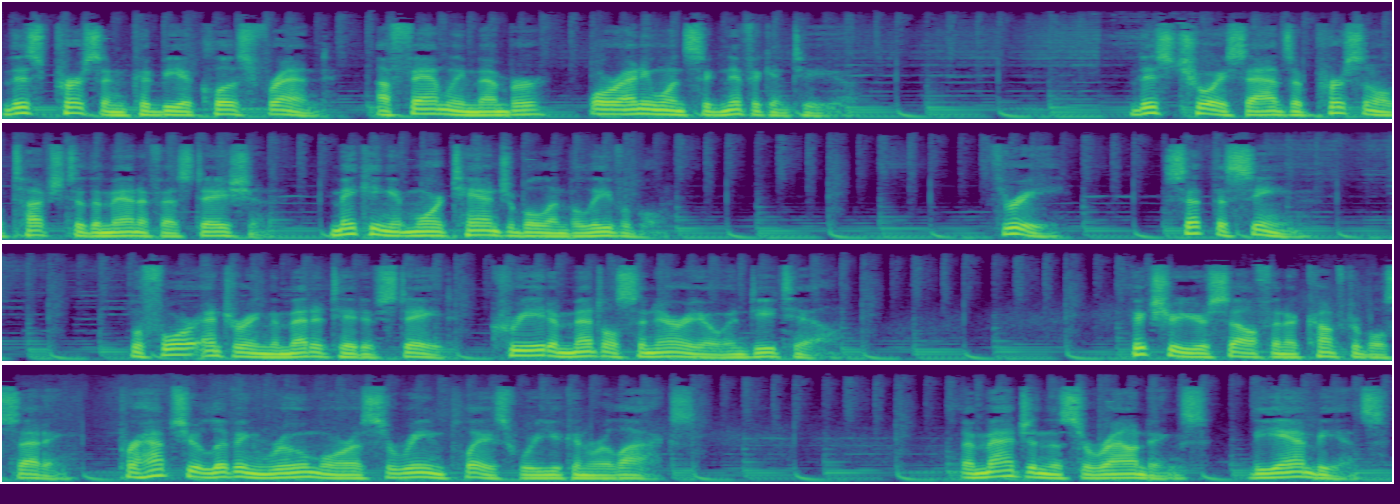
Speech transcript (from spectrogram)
This person could be a close friend, a family member, or anyone significant to you. This choice adds a personal touch to the manifestation, making it more tangible and believable. 3. Set the scene. Before entering the meditative state, create a mental scenario in detail. Picture yourself in a comfortable setting, perhaps your living room or a serene place where you can relax. Imagine the surroundings, the ambience,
